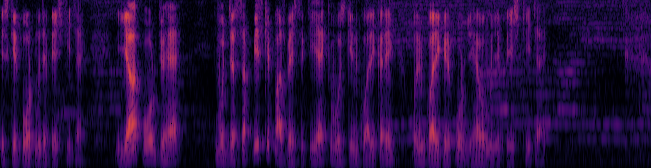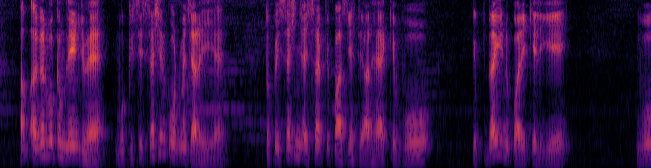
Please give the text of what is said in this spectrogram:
इसकी रिपोर्ट मुझे पेश की जाए। या कोर्ट जो है, वो जज पीस के पास भेज सकती है कि वो इसकी इंक्वायरी करे, और इंक्वायरी की रिपोर्ट जो है, वो मुझे पेश की जाए। अब अगर वो कंप्लेंट जो है, वो किसी सेशन कोर्ट में चल रही है तो फिर सेशन जज साहब के पास ये इख्तियार है कि वो इब्तदाई इंक्वायरी के लिए वो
